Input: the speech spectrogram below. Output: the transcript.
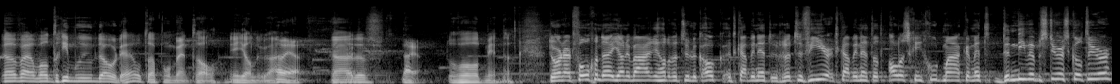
Er waren wel 3 miljoen doden hè, op dat moment al, in januari. Oh ja. Ja, dus Nou ja. Toch wel wat minder. Door naar het volgende. Januari hadden we natuurlijk ook het kabinet Rutte 4. Het kabinet dat alles ging goedmaken met de nieuwe bestuurscultuur.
